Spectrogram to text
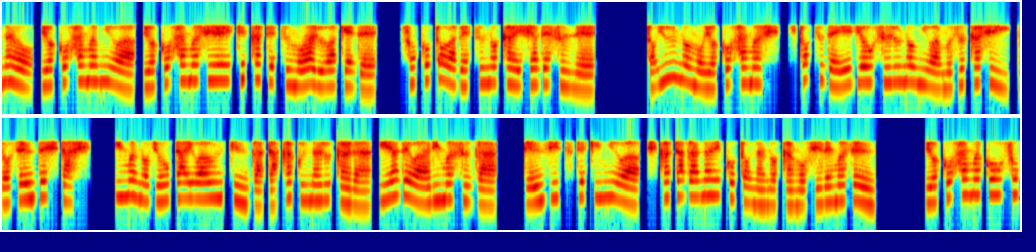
なお、横浜には横浜市営地下鉄もあるわけで、そことは別の会社ですね。というのも横浜市一つで営業するのには難しい路線でしたし、今の状態は運賃が高くなるから嫌ではありますが、現実的には仕方がないことなのかもしれません。横浜高速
